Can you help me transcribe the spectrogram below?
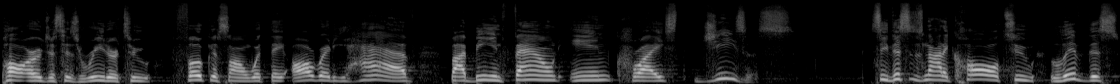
Paul urges his reader to focus on what they already have by being found in Christ Jesus. See, this is not a call to live this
